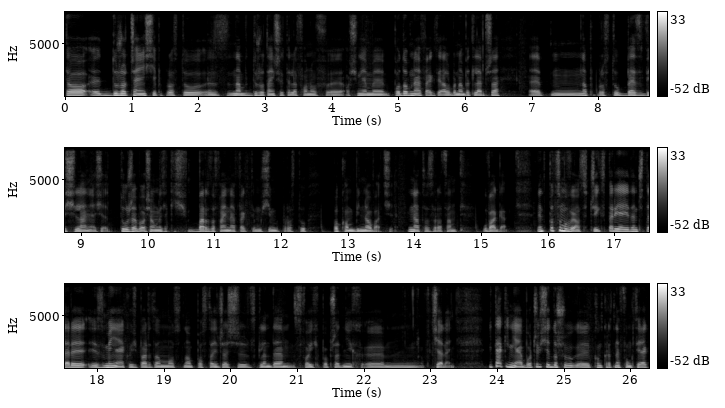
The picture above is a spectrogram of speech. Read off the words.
to e, dużo częściej po prostu z nawet dużo tańszych telefonów osiągniemy podobne efekty albo nawet lepsze, no po prostu bez wysilania się. Tu, żeby osiągnąć jakieś bardzo fajne efekty, musimy po prostu pokombinować. Na to zwracam uwagę. Więc podsumowując, czy Xperia 1.4 zmienia jakoś bardzo mocno postać rzeczy względem swoich poprzednich ym, wcieleń? I tak i nie, bo oczywiście doszły y, konkretne funkcje, jak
